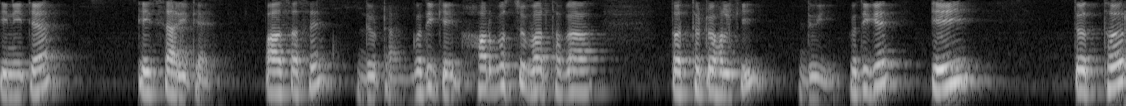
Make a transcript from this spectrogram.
তিনিটা এই চাৰিটা পাঁচ আছে দুটা। গতিকে সৰ্বোচ্চ বাৰ থকা তথ্যটো হ'ল কি? দুই। গতিকে এই তথ্যৰ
